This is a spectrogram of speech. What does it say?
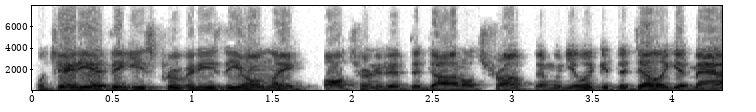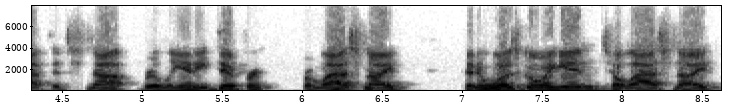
Well, JD, I think he's proven he's the only alternative to Donald Trump. And when you look at the delegate math, it's not really any different from last night than it was going into last night.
